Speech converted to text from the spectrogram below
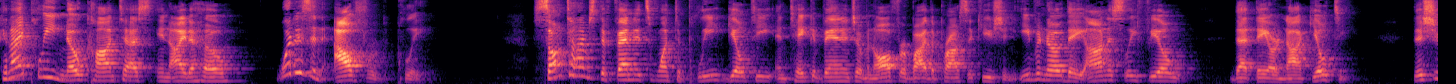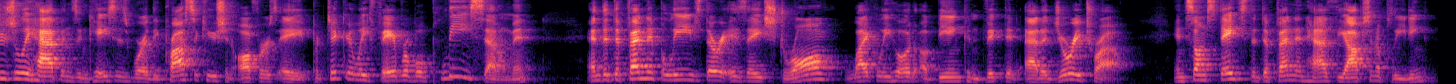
Can I plead no contest in Idaho? What is an Alford plea? Sometimes defendants want to plead guilty and take advantage of an offer by the prosecution, even though they honestly feel that they are not guilty. This usually happens in cases where the prosecution offers a particularly favorable plea settlement and the defendant believes there is a strong likelihood of being convicted at a jury trial. In some states, the defendant has the option of pleading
